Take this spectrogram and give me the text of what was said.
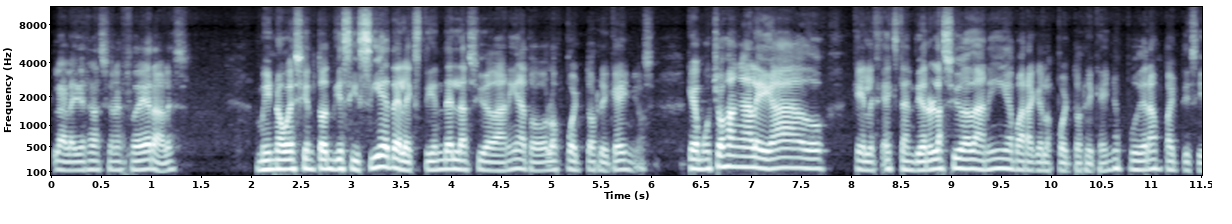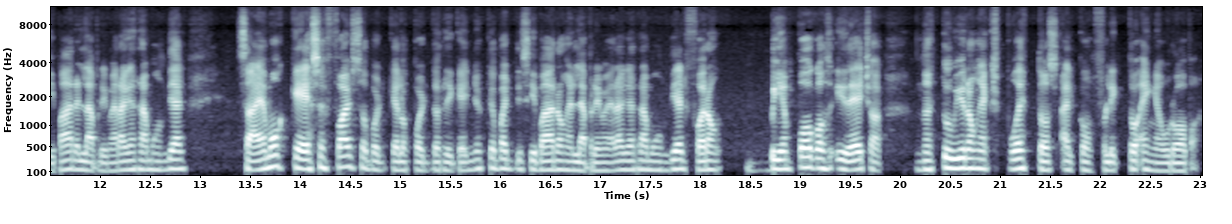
la Ley de Relaciones Federales. 1917 le extienden la ciudadanía a todos los puertorriqueños, que muchos han alegado que les extendieron la ciudadanía para que los puertorriqueños pudieran participar en la Primera Guerra Mundial. Sabemos que eso es falso porque los puertorriqueños que participaron en la Primera Guerra Mundial fueron bien pocos y de hecho no estuvieron expuestos al conflicto en Europa.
